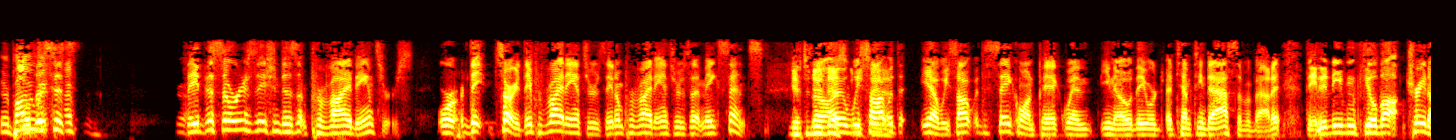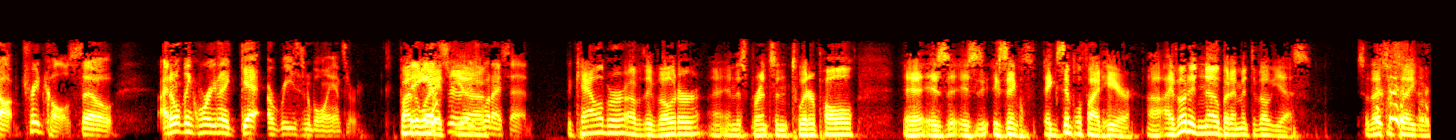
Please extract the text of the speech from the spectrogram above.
They're probably Well, this waiting. is- They, this organization doesn't provide answers. Or they, sorry, they provide answers. They don't provide answers that make sense. You have to So do this. when we saw it that. with the, yeah, we saw it with the Saquon pick when you know they were attempting to ask them about it. They didn't even field off, trade off trade calls. So I don't think we're gonna get a reasonable answer. By the, the way, answer the, uh, is what I said. the caliber of the voter uh, in this Brinson Twitter poll uh, is is exemplified here. Uh, I voted no, but I meant to vote yes. So that should tell you.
